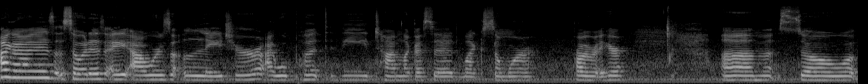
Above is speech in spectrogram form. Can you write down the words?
Hi guys, so it is eight hours later. I will put the time, like I said, like somewhere, probably right here. Um, so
